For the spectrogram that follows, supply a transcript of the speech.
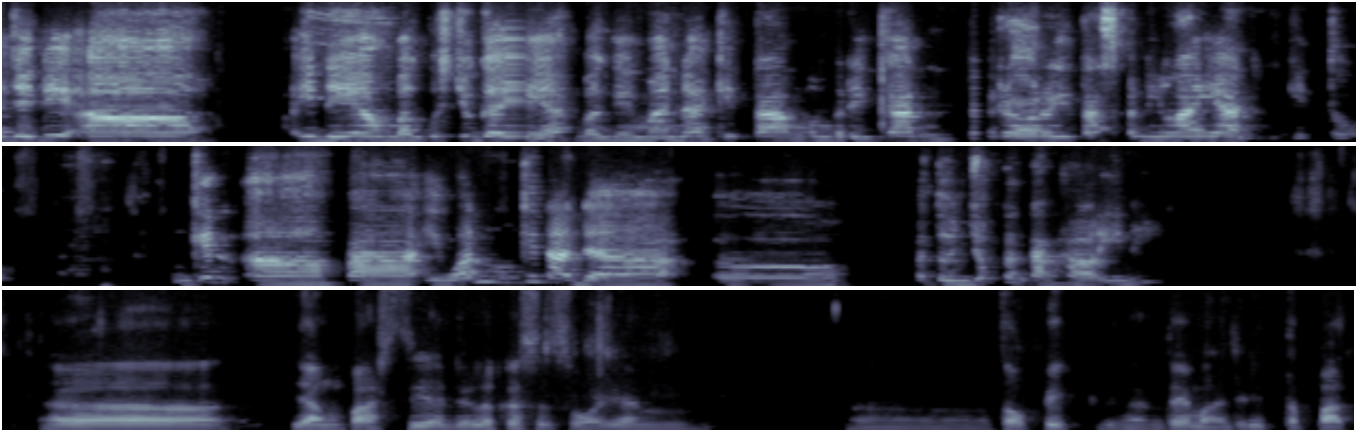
jadi uh, ide yang bagus juga ya bagaimana kita memberikan prioritas penilaian gitu. Mungkin uh, Pak Iwan mungkin ada uh, petunjuk tentang hal ini? Uh, yang pasti adalah kesesuaian uh, topik dengan tema, jadi tepat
